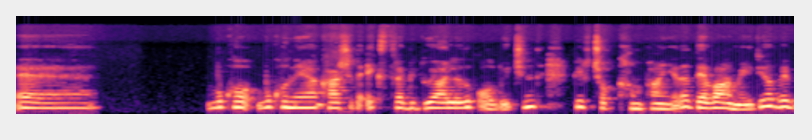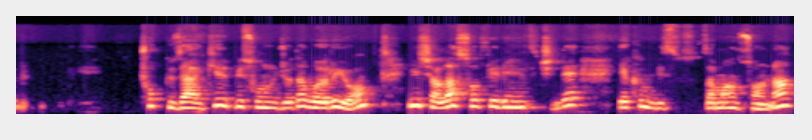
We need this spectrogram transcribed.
eee, bu bu konuya karşı da ekstra bir duyarlılık olduğu için birçok kampanya da devam ediyor ve çok güzel ki bir sonuca da varıyor. İnşallah Sofya Deniz için de yakın bir zaman sonra,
